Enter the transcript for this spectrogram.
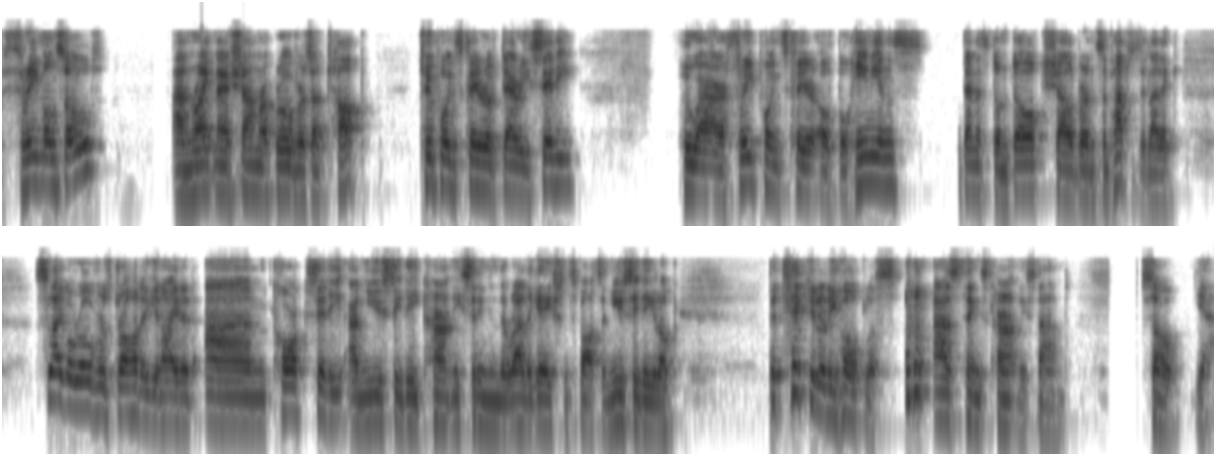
three months old, and right now Shamrock Rovers are top, two points clear of Derry City, who are three points clear of Bohemians, Dennis Dundalk, Shelbourne, St Patrick's Athletic, Sligo Rovers, Drogheda United, and Cork City and UCD currently sitting in the relegation spots, and UCD look particularly hopeless as things currently stand. So, yeah.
